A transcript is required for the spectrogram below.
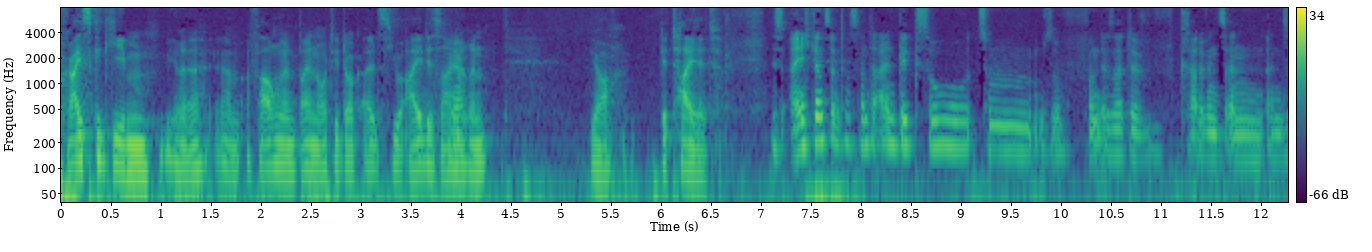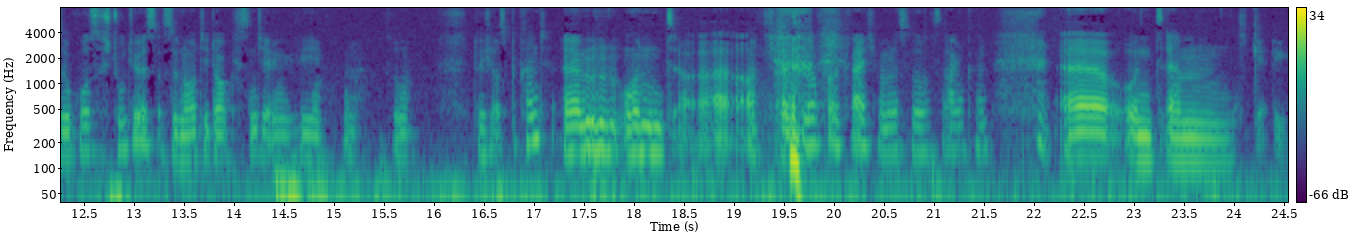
preisgegeben, ihre ähm, Erfahrungen bei Naughty Dog als UI-Designerin ja. ja. geteilt. Ist eigentlich ganz interessanter Einblick so zum so von der Seite, gerade wenn es ein, ein so großes Studio ist. Also Naughty Dog sind ja irgendwie ja, so durchaus bekannt ähm, und äh, auch nicht ganz unerfolgreich, wenn man das so sagen kann. Äh, und ähm, die,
